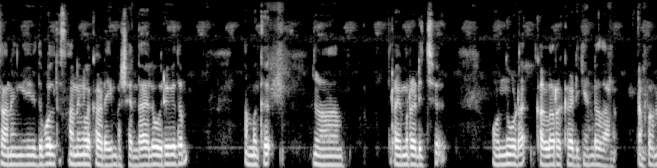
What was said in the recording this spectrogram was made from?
സാധനങ്ങൾ ഇതുപോലത്തെ സാധനങ്ങളൊക്കെ അടയും. പക്ഷെ എന്തായാലും ഒരുവിധം നമുക്ക് പ്രൈമർ അടിച്ച് ഒന്നുകൂടെ കളറൊക്കെ അടിക്കേണ്ടതാണ്. അപ്പം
